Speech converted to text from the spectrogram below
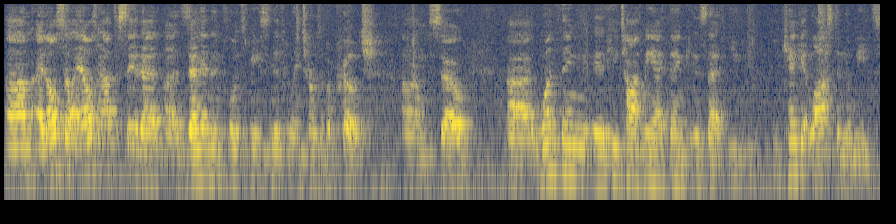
Um, I'd also, I also have to say that uh, Zenon influenced me significantly in terms of approach. Um, so uh, one thing he taught me, I think, is that you, you can't get lost in the weeds.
